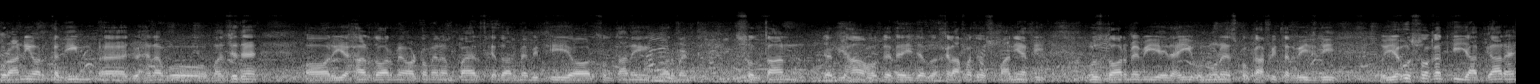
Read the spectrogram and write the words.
पुरानी और कदीम जो है ना वो मस्जिद है। और ये हर दौर में ऑटोमैन अम्पायर के दौर में भी थी और सुल्तानी गवर्नमेंट सुल्तान जब यहाँ होते थे, जब खिलाफत उस्मानिया थी, उस दौर में भी ये रही। उन्होंने इसको काफ़ी तरवीज दी। तो ये उस वक़्त की यादगार है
